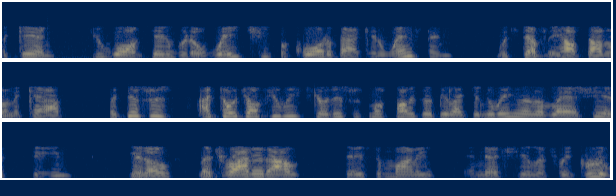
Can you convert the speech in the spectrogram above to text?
again, you walked in with a way cheaper quarterback in Winston, which definitely helped out on the cap. But this was, I told you a few weeks ago, this was most probably going to be like the New England of last year's team. You know, let's ride it out, save some money, and next year let's regroup.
